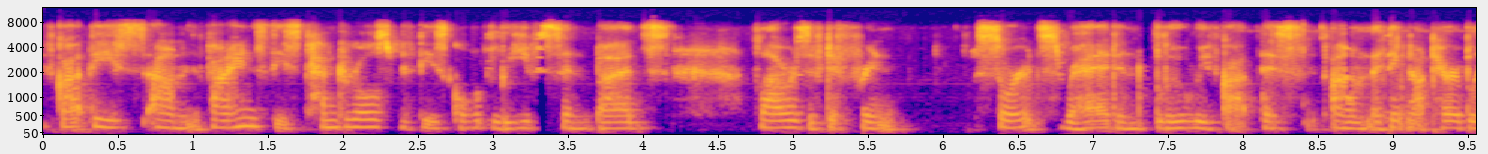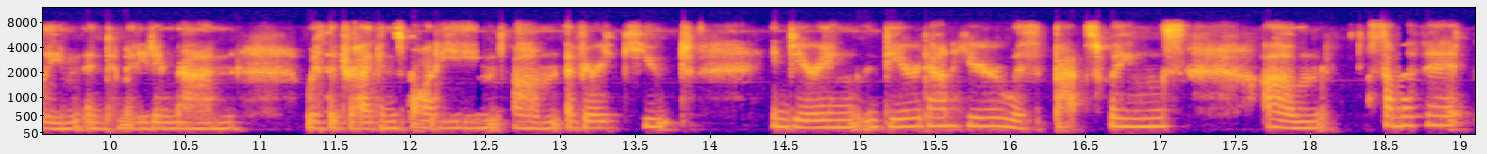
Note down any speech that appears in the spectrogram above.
We've got these um, vines, these tendrils with these gold leaves and buds, flowers of different sorts, red and blue. We've got this, um, I think, not terribly intimidating man with a dragon's body, um, a very cute, endearing deer down here with bat's wings. Um, some of it,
